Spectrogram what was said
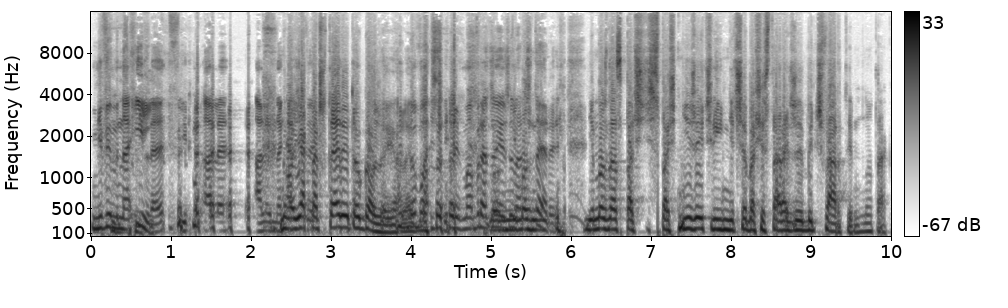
Nie wiemy na ile firm, ale, ale na No każdy... jak na cztery to gorzej, ale... No właśnie, mam wrażenie, no, że na można, cztery. Nie można spaść, spaść niżej, czyli nie trzeba się starać, żeby być czwartym. No tak,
